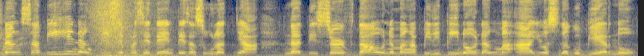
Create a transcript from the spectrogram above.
nang sabihin ng Vice Presidente sa sulat niya na deserve daw ng mga Pilipino ng maayos na gobyerno.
